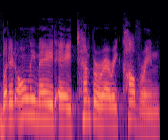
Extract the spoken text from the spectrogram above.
But it only made a temporary covering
